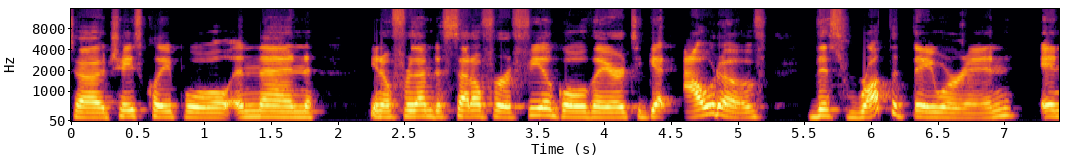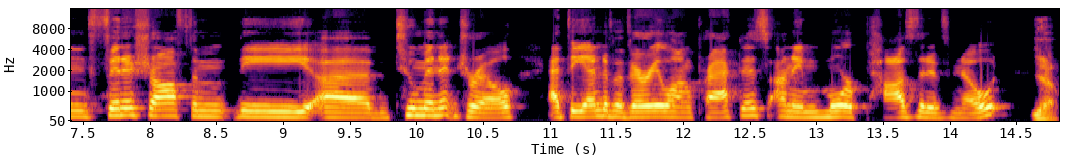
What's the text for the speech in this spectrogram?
to Chase Claypool, and then you know, for them to settle for a field goal there to get out of this rut that they were in and finish off the, the uh, two minute drill at the end of a very long practice on a more positive note. Yeah.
